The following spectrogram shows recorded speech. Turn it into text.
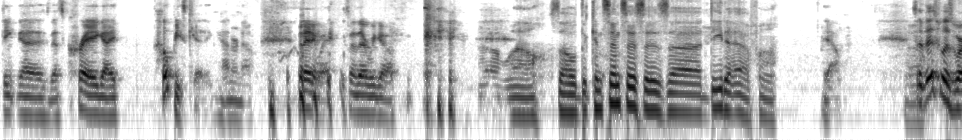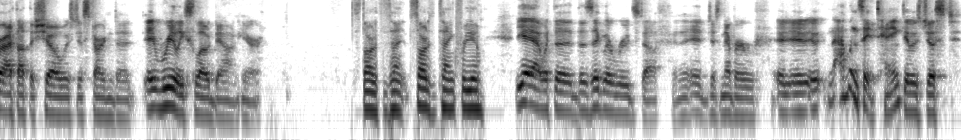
think uh, that's Craig. I hope he's kidding. I don't know. But anyway, so there we go. Oh wow! So the consensus is uh, D to F, huh? Yeah. So this was where I thought the show was just starting to. It really slowed down here. started to tank, started to tank for you. Yeah, with the the Ziggler Roode stuff, and it, it just never. It, it, I wouldn't say tanked. It was just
